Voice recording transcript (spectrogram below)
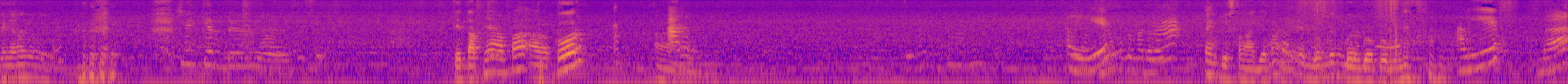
Jangan Mikir dulu. kitabnya apa? Al-Qur. Alif. Eh udah setengah jam aja. Eh belum deh baru 20 menit. Alif. Mbak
